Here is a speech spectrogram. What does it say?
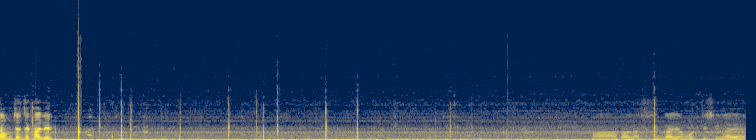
चमच्याच्या खाली. हा बघा शिंगाली मोठी शिंगाली आहे.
